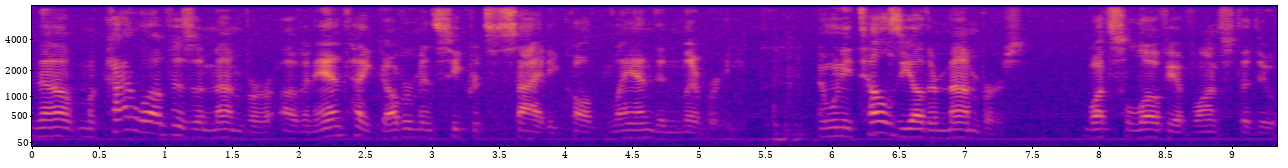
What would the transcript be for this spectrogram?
Now, Mikhailov is a member of an anti government secret society called Land and Liberty. And when he tells the other members what Soloviev wants to do,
